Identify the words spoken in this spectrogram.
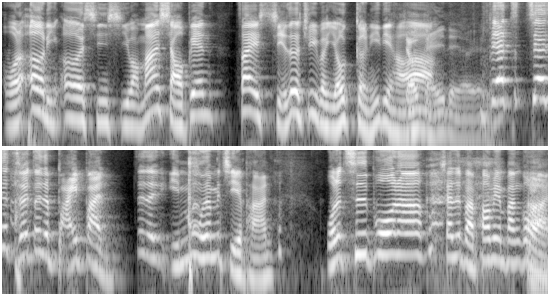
我的二零二二新希望，麻烦小编在写这个剧本有梗一点，好不好？有梗一点，有梗。别现在就只会对着白板、对着荧幕那边解盘。我的吃播呢？下次把泡面搬过来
